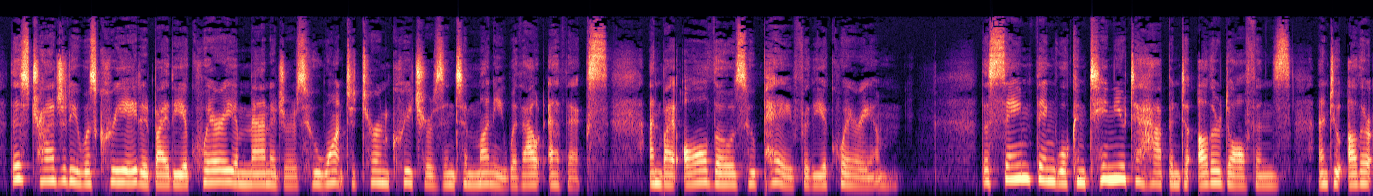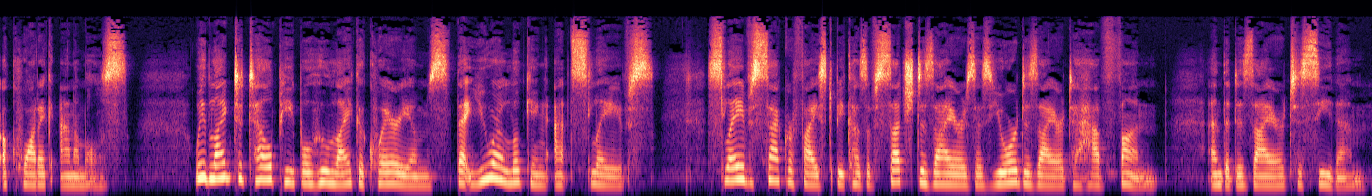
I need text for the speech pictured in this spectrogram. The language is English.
This tragedy was created by the aquarium managers who want to turn creatures into money without ethics, and by all those who pay for the aquarium. The same thing will continue to happen to other dolphins and to other aquatic animals. We'd like to tell people who like aquariums that you are looking at slaves slaves sacrificed because of such desires as your desire to have fun and the desire to see them.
